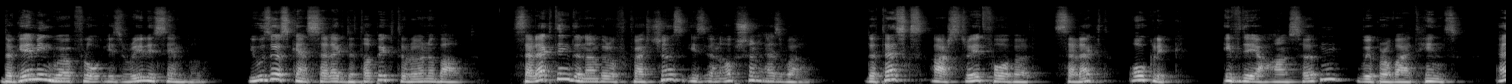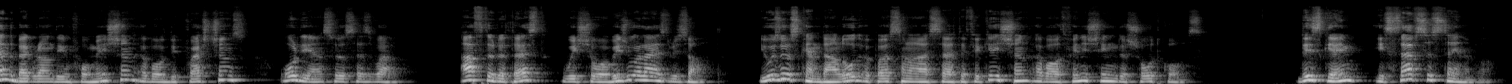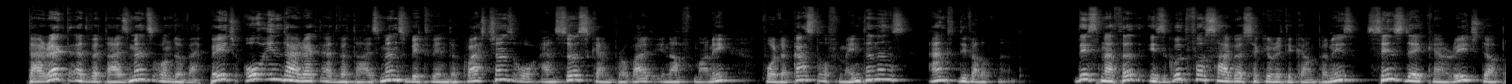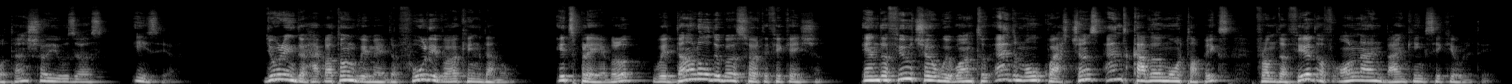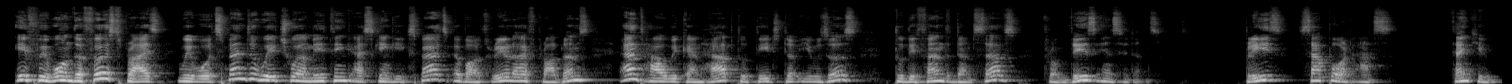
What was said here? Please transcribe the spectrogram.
The gaming workflow is really simple. Users can select the topic to learn about. Selecting the number of questions is an option as well. The tasks are straightforward, select or click. If they are uncertain, we provide hints and background information about the questions or the answers as well. After the test, we show a visualized result. Users can download a personalized certification about finishing the short course. This game is self-sustainable. Direct advertisements on the web page or indirect advertisements between the questions or answers can provide enough money for the cost of maintenance and development. This method is good for cybersecurity companies since they can reach their potential users easier. During the hackathon we made a fully working demo. It's playable with downloadable certification. In the future we want to add more questions and cover more topics from the field of online banking security. If we won the first prize, we would spend a virtual meeting asking experts about real-life problems and how we can help to teach the users to defend themselves from these incidents. Please support us. Thank you.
